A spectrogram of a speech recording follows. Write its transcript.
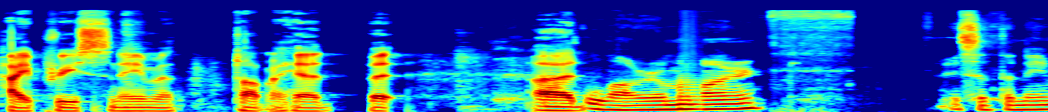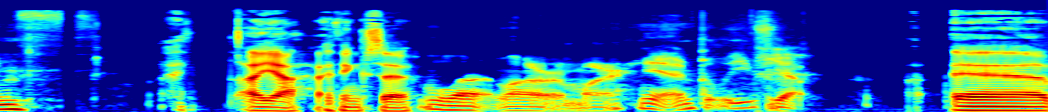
high priest's name at the top of my head, but uh, Llarimar. Is that the name? I, uh, yeah, I think so. La- Llarimar. Yeah, I believe. Yeah. Uh,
